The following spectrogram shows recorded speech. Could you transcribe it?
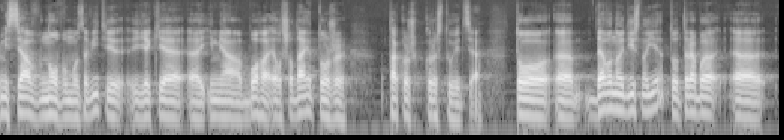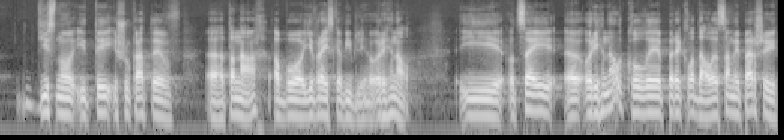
місця в Новому Завіті, яке е, ім'я Бога Ел Шадай теж також користується. То е, де воно дійсно є, то треба дійсно йти і шукати в Танах або Єврейська Біблія, оригінал. І оцей е, оригінал, коли перекладали, самий перший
